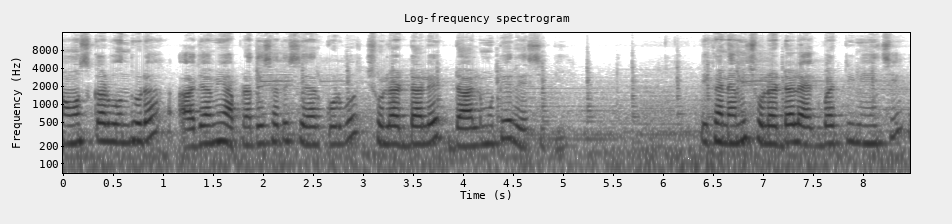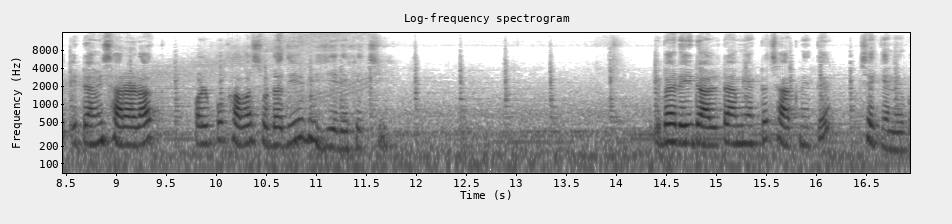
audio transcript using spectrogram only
নমস্কার বন্ধুরা, আজ আমি আপনাদের সাথে শেয়ার করব ছোলার ডালের ডাল মুটের রেসিপি এখানে আমি ছোলার ডাল এক বাটি নিয়েছি, এটা আমি সারা রাত অল্প খাবার সোডা দিয়ে ভিজিয়ে রেখেছি। এবার এই ডালটা আমি একটা ছাঁকনিতে ছেঁকে নেব।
